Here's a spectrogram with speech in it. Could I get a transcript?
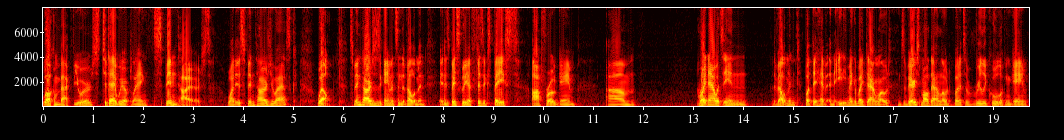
Welcome back, viewers. Today we are playing Spintires. What is Spintires, you ask? Well, Spintires is a game that's in development. It is basically a physics-based off-road game. Um, right now it's in development, but they have an 80 megabyte download. It's a very small download, but it's a really cool looking game,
